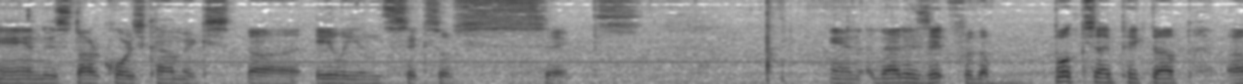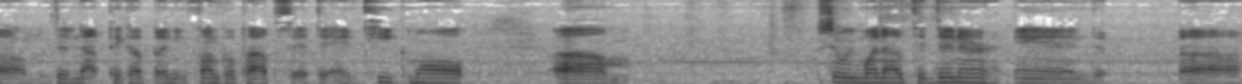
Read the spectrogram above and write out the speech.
and this Dark Horse Comics uh, Alien 606. And that is it for the books I picked up. Um, did not pick up any Funko Pops at the Antique Mall. Um, so we went out to dinner and uh,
